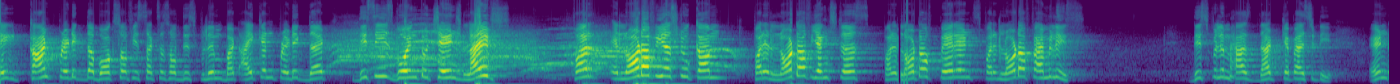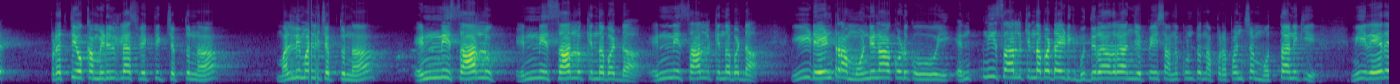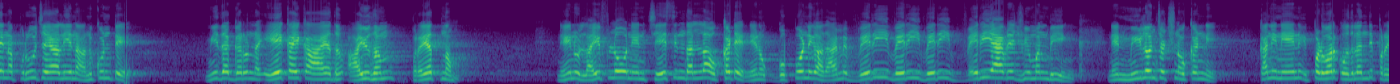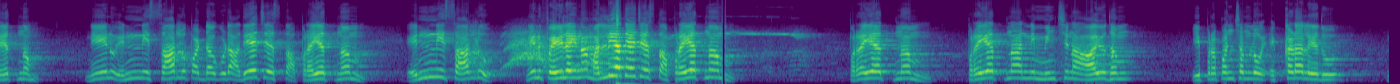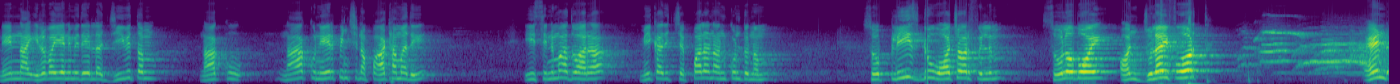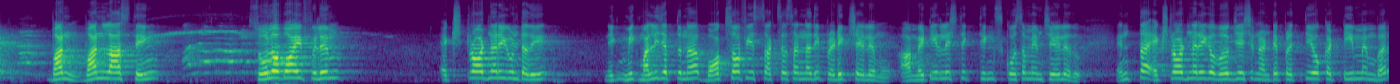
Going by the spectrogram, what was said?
I can't predict the box office success of this film but I can predict that this is going to change lifes. For a lot of years to come, for a lot of youngsters, for a lot of parents, for a lot of families. This film has that capacity and ప్రతి ఒక్క middle class వ్యక్తికి చెప్తున్నా మళ్ళీ మళ్ళీ చెప్తున్నా ఎన్నిసార్లు ఎన్నిసార్లు కింద పడ్డా ఎన్నిసార్లు కింద పడ్డా ఈడేంట్రా మొండినా కొడుకు ఎన్నిసార్లు కింద పడ్డా వీడికి బుద్ధి రాదురా అని చెప్పేసి అనుకుంటున్న ప్రపంచం మొత్తానికి మీరు ఏదైనా ప్రూవ్ చేయాలి అని అనుకుంటే మీ దగ్గరున్న ఏకైక ఆయుధం ఆయుధం ప్రయత్నం. నేను లైఫ్లో నేను చేసిందల్లా ఒక్కటే. నేను గొప్పోడిని కాదు. I'm a very very very very average human being నేను మీలోంచి వచ్చిన ఒక్కడిని. కానీ నేను ఇప్పటి వరకు వదిలింది ప్రయత్నం. నేను ఎన్నిసార్లు పడ్డా కూడా అదే చేస్తా ప్రయత్నం. ఎన్నిసార్లు నేను ఫెయిల్ అయినా మళ్ళీ అదే చేస్తా ప్రయత్నం. ప్రయత్నం. ప్రయత్నాన్ని మించిన ఆయుధం ఈ ప్రపంచంలో ఎక్కడా లేదు. నేను నా ఇరవై ఎనిమిదేళ్ళ జీవితం నాకు నాకు నేర్పించిన పాఠం అది. ఈ సినిమా ద్వారా మీకు అది చెప్పాలని అనుకుంటున్నాం. So please do watch our film solo boy on July fourth. And one one last thing. Solo boy film ఎక్స్ట్రాడినరీగా ఉంటుంది. మీకు మళ్ళీ చెప్తున్నా బాక్స్ ఆఫీస్ సక్సెస్ అన్నది ప్రెడిక్ట్ చేయలేము. ఆ మెటీరియలిస్టిక్ థింగ్స్ కోసం మేము చేయలేదు. ఎంత ఎక్స్ట్రాడినరీగా వర్క్ చేసిండంటే ప్రతి ఒక్క team member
